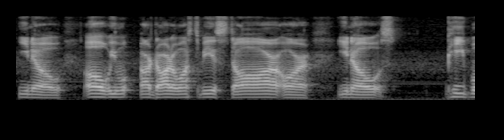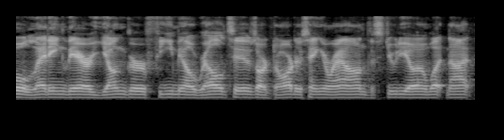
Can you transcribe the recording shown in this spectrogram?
you know, oh, we our daughter wants to be a star, or you know, people letting their younger female relatives or daughters hang around the studio and whatnot.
